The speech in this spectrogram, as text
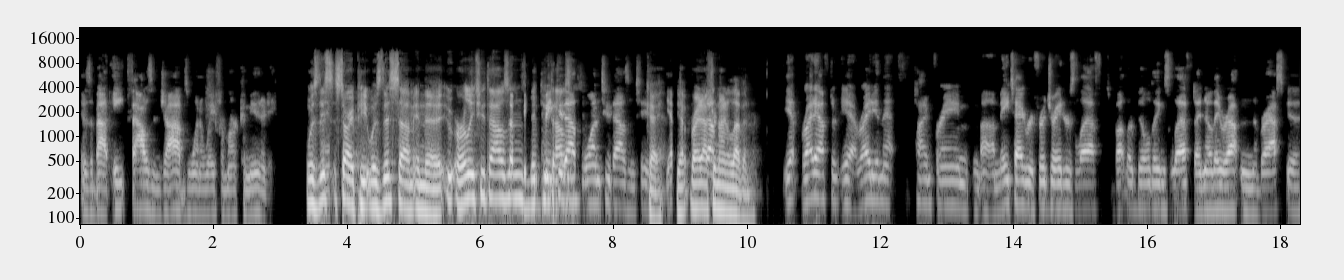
It was about 8000 jobs went away from our community. Was this and, sorry pete was this um, in the early 2000s mid 2001 2002 okay. Yep, yep right after 9-11 yep right after yeah right in that time frame uh, maytag refrigerators left butler buildings left i know they were out in nebraska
